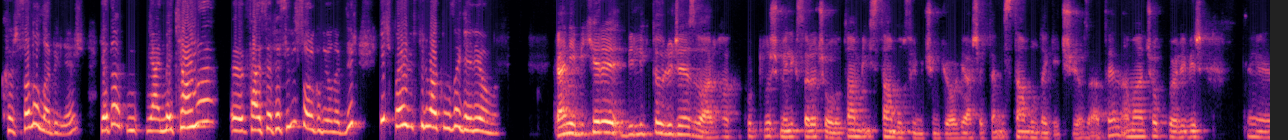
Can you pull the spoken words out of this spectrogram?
kırsal olabilir ya da yani mekanı e, felsefesini sorguluyor olabilir. Hiç böyle bir film aklınıza geliyor mu? Yani bir kere Birlikte Öleceğiz var. Hakkı Kurtuluş, Melik Saraçoğlu. Tam bir İstanbul filmi çünkü o gerçekten. İstanbul'da geçiyor zaten ama çok böyle bir e,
